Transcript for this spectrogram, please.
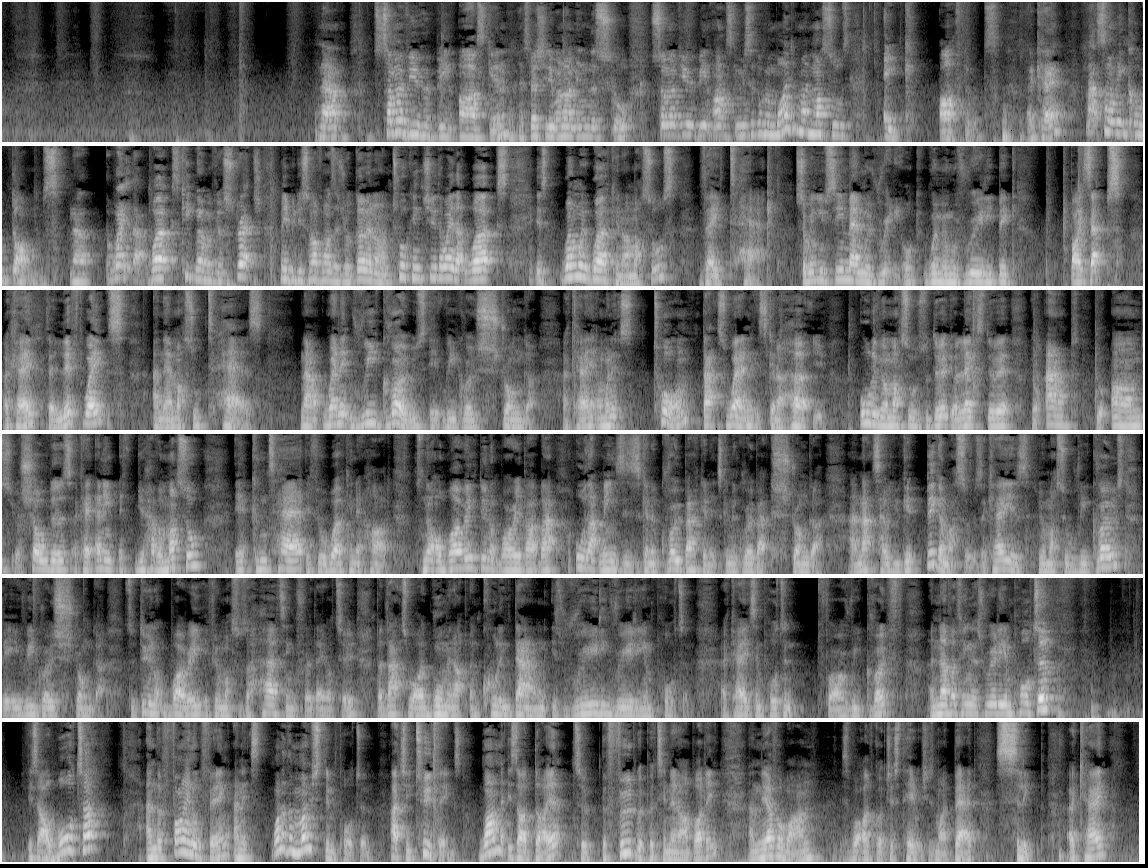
Now, some of you have been asking, especially when I'm in the school, some of you have been asking, Mr. Goodwin, why do my muscles ache afterwards? Okay? That's something called DOMS. Now, the way that works, keep going with your stretch, maybe do some other ones as you're going and I'm talking to you. The way that works is when we're working our muscles, they tear. So when you see men with really, or women with really big biceps, okay, they lift weights and their muscle tears. Now, when it regrows, it regrows stronger, okay? And when it's torn, that's when it's gonna hurt you. All of your muscles will do it, your legs do it, your abs, your arms, your shoulders, okay? Any if you have a muscle, it can tear if you're working it hard. It's not a worry, do not worry about that. All that means is it's going to grow back and it's going to grow back stronger. And that's how you get bigger muscles, okay? Is your muscle regrows, but it regrows stronger. So do not worry if your muscles are hurting for a day or two, but that's why warming up and cooling down is really, really important. Okay, it's important for our regrowth. Another thing that's really important is our water. And the final thing, and it's one of the most important, actually, two things. One is our diet, so the food we're putting in our body, and the other one is what I've got just here, which is my bed sleep. Okay?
